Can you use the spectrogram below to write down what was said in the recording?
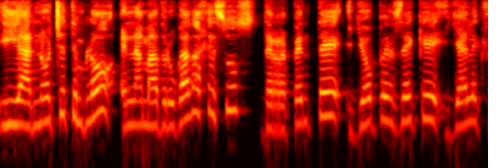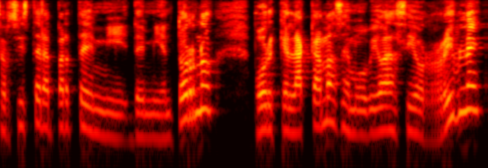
Y anoche tembló, en la madrugada Jesús, de repente yo pensé que ya el exorcista era parte de mi, de mi entorno, porque la cama se movió así horrible.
